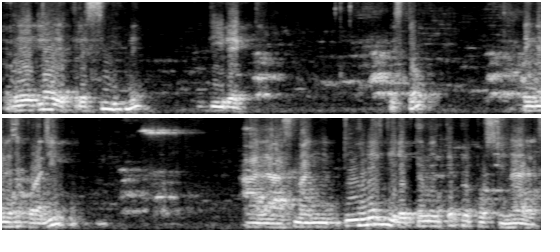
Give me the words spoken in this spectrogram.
regla de tres simple directa. ¿Listo? Tengan eso por allí. A las magnitudes directamente proporcionales,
